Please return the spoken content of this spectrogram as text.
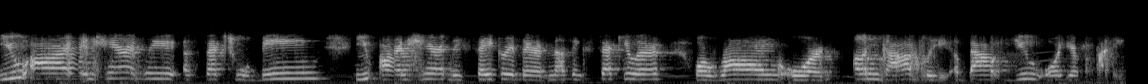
You are inherently a sexual being. You are inherently sacred. There is nothing secular or wrong or ungodly about you or your body.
